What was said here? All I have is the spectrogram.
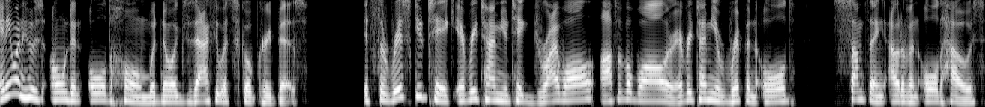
Anyone who's owned an old home would know exactly what scope creep is. It's the risk you take every time you take drywall off of a wall or every time you rip an old something out of an old house.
